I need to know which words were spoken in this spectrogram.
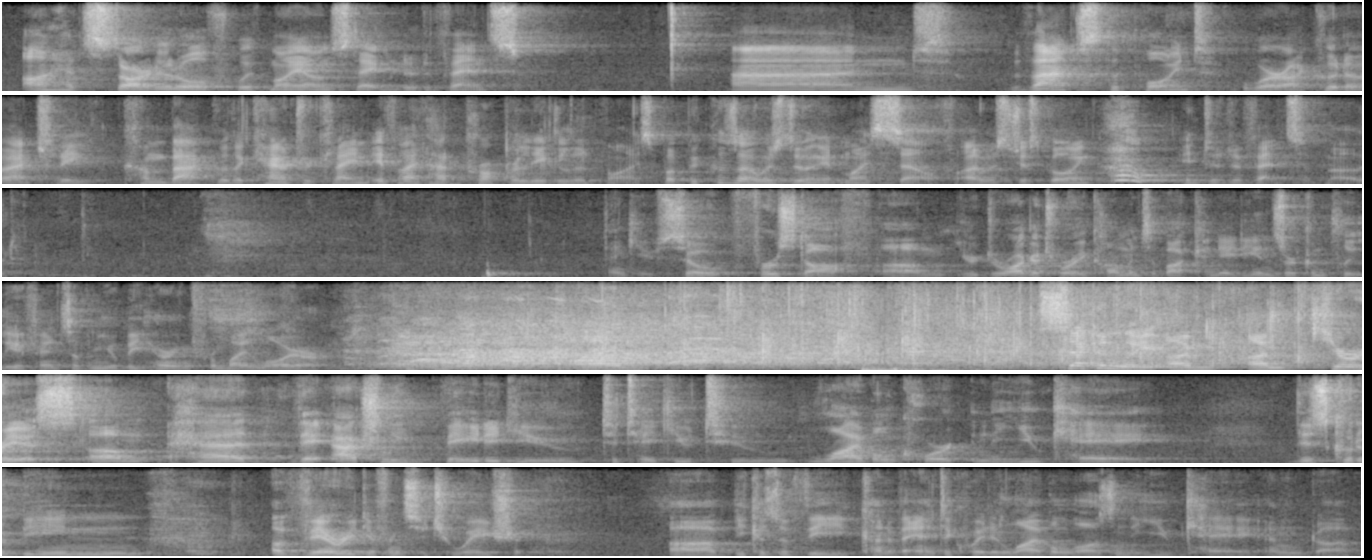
I had started off with my own statement of defense. And that's the point where I could have actually come back with a counterclaim if I'd had proper legal advice. But because I was doing it myself, I was just going into defensive mode. Thank you. So first off, um, your derogatory comments about Canadians are completely offensive, and you'll be hearing from my lawyer. um, secondly, I'm, I'm curious. Um, had they actually baited you to take you to libel court in the UK, this could have been a very different situation uh, because of the kind of antiquated libel laws in the UK. And um,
